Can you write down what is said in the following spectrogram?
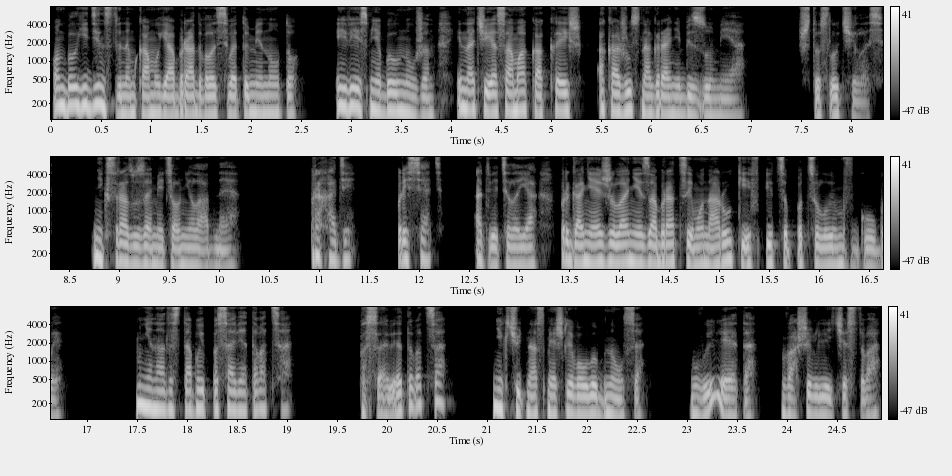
Он был единственным, кому я обрадовалась в эту минуту. И весь мне был нужен, иначе я сама, как Кейш, окажусь на грани безумия. Что случилось? Ник сразу заметил неладное. «Проходи, присядь», — ответила я, прогоняя желание забраться ему на руки и впиться поцелуем в губы. «Мне надо с тобой посоветоваться». «Посоветоваться?» Ник чуть насмешливо улыбнулся. «Вы ли это, Ваше Величество?»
